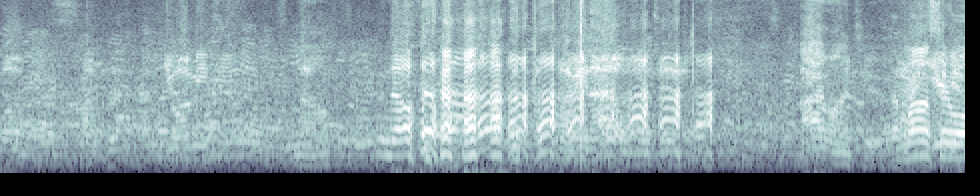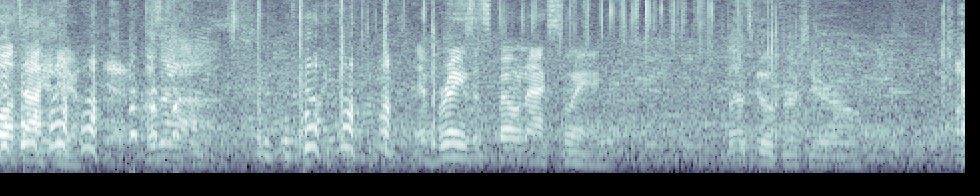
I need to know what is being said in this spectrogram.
Well, you want me to? No. No. I mean, I don't want to. I want to. The to. monster will attack you. Yeah. It brings its bone axe swinging. Let's go for zero. And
